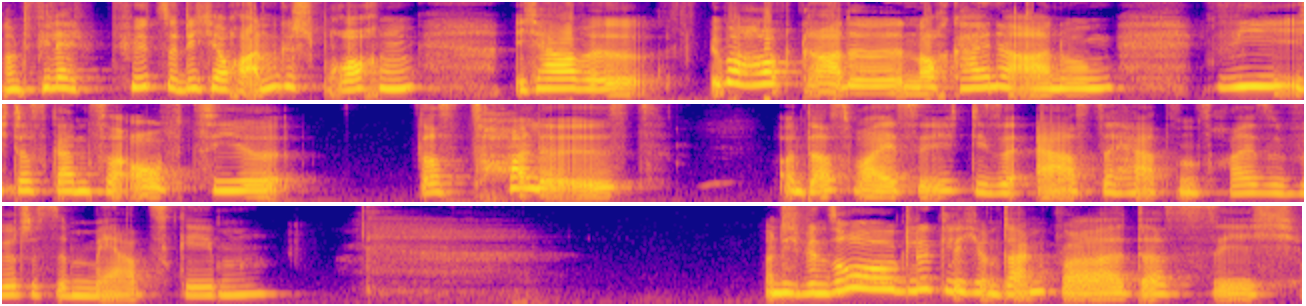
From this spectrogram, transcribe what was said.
Und vielleicht fühlst du dich auch angesprochen. Ich habe überhaupt gerade noch keine Ahnung, wie ich das Ganze aufziehe das Tolle ist, und das weiß ich, diese erste Herzensreise wird es im März geben. Und ich bin so glücklich und dankbar, dass sich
